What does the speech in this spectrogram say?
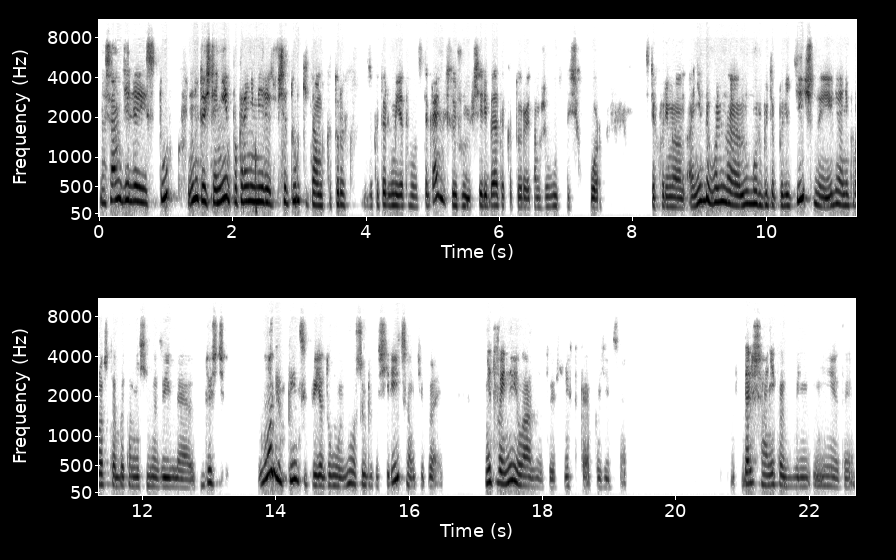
На самом деле из турк, ну, то есть они, по крайней мере, все турки, там, которых, за которыми я там в Инстаграме слежу, и все ребята, которые там живут до сих пор с тех времен, они довольно, ну, может быть, аполитичны, или они просто об этом не сильно заявляют. То есть многим, в принципе, я думаю, ну, особенно сирийцам, типа, нет войны, и ладно, то есть у них такая позиция. Дальше они как бы не, это,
